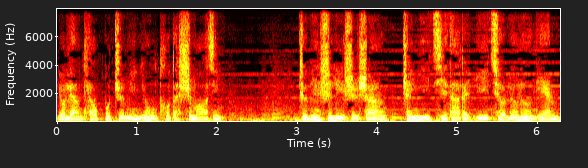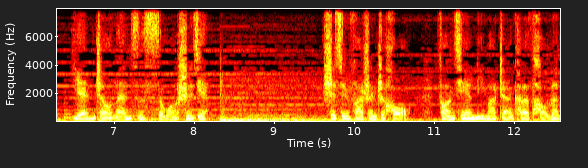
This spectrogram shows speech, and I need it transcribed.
有两条不知名用途的湿毛巾，这便是历史上争议极大的1966年眼罩男子死亡事件。事情发生之后，坊间立马展开了讨论。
